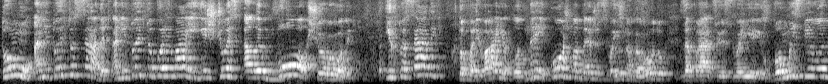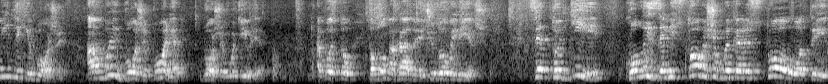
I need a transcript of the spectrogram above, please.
Тому ані той, хто садить, ані той, хто поливає, є щось, але Бог що родить. І хто садить, хто поливає одне, і кожен одержить свою нагороду за працею своєю. Бо ми співробітники Божі, а ви Боже поле, Боже будівля. Апостол Павло нагадує чудовий вірш. Це тоді, коли замість того, щоб використовувати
